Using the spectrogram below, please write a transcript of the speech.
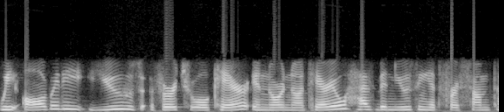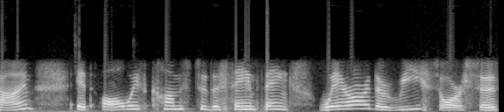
We already use virtual care in Northern Ontario, has been using it for some time. It always comes to the same thing. Where are the resources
